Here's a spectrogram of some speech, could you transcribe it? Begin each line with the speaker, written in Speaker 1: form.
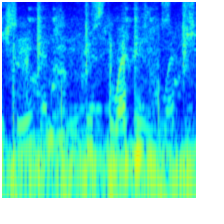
Speaker 1: Jamshi, East West.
